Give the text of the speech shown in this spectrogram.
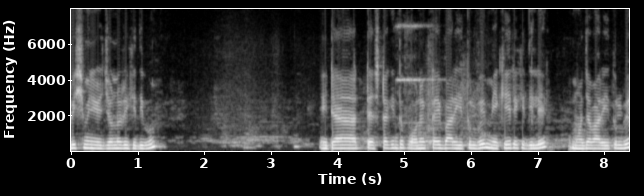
বিশ মিনিটের জন্য রেখে দিব। এটা টেস্টটা কিন্তু অনেকটাই বাড়িয়ে তুলবে। মেখে রেখে দিলে মজা বাড়িয়ে তুলবে।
